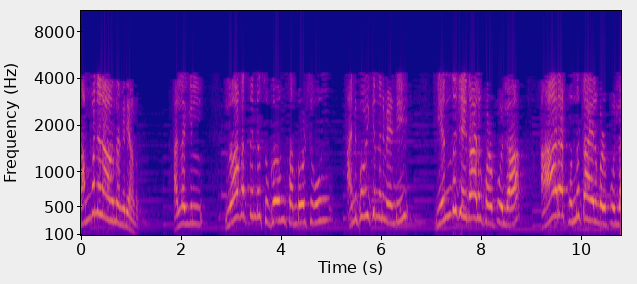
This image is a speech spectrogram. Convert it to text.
സമ്പന്നനാകുന്ന എങ്ങനെയാണ്? അല്ലെങ്കിൽ ലോകത്തിന്റെ സുഖവും സന്തോഷവും അനുഭവിക്കുന്നതിന് വേണ്ടി എന്തു ചെയ്താലും കുഴപ്പമില്ല ആരെ കൊന്നിട്ടായാലും കുഴപ്പമില്ല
